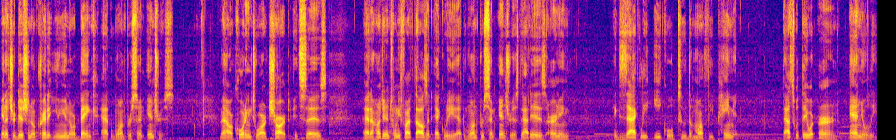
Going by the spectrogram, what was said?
in a traditional credit union or bank at 1% interest. Now, according to our chart, it says at 125,000 equity at 1% interest, that is earning exactly equal to the monthly payment that's what they would earn annually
